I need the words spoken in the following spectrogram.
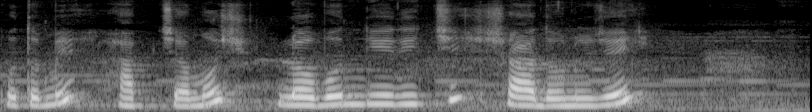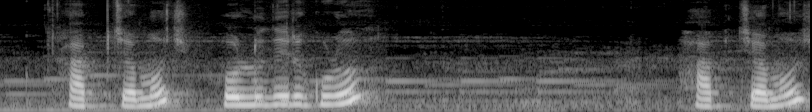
প্রথমে হাফ চামচ লবণ দিয়ে দিচ্ছি স্বাদ অনুযায়ী। হাফ চামচ হলুদের গুঁড়ো। হাফ চামচ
